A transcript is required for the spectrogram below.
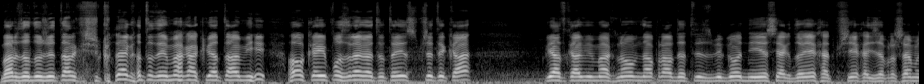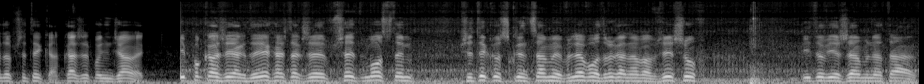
Bardzo duży targ, kolega tutaj macha kwiatami, okej, pozdrawia tutaj z przytyka. Kwiatkami machnął, naprawdę to jest wygodnie, jest jak dojechać, przyjechać, zapraszamy do przytyka, każdy poniedziałek. I pokażę jak dojechać, także przed mostem przytyku skręcamy w lewo, droga na Wawrzyszów i tu wjeżdżamy na targ.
